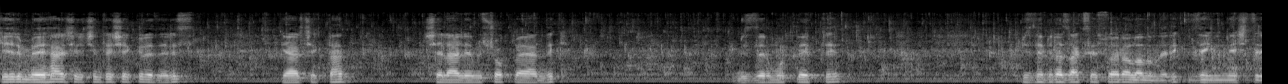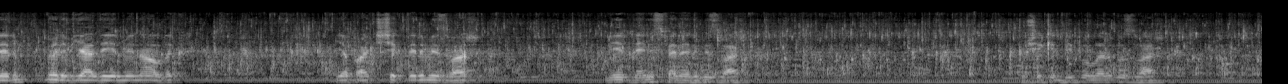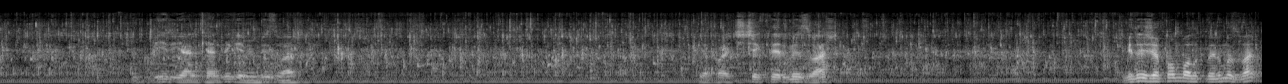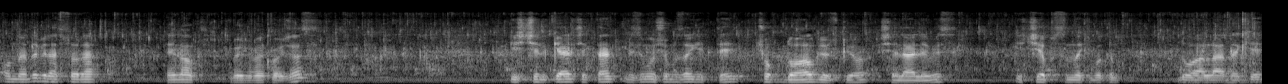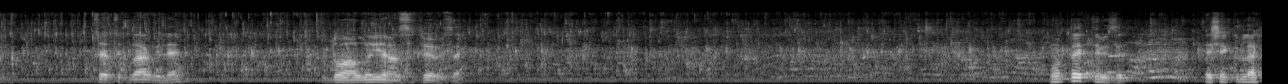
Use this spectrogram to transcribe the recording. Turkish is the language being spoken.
Kerim Bey her şey için teşekkür ederiz. Gerçekten şelalemizi çok beğendik. Bizleri mutlu etti. Biz de biraz aksesuar alalım dedik. Zenginleştirelim. Böyle bir yel değirmeni aldık. Yapay çiçeklerimiz var. Bir deniz fenerimiz var. Bu şekil biblolarımız var. Bir yelkenli gemimiz var. Yapay çiçeklerimiz var. Bir de Japon balıklarımız var. Onları da biraz sonra en alt bölüme koyacağız. İşçilik gerçekten bizim hoşumuza gitti. Çok doğal gözüküyor şelalemiz. İç yapısındaki bakın duvarlardaki tırtıklar bile doğallığı yansıtıyor bize. Mutlu etti bizi. Teşekkürler.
